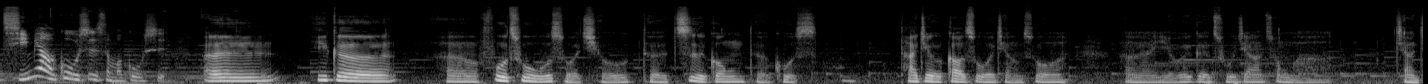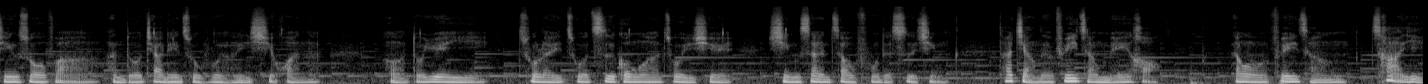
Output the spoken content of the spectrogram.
奇妙故事？什么故事？嗯，一个嗯付出无所求的自工的故事。他就告诉我讲说，呃，有一个出家众啊，讲经说法，很多家庭主妇很喜欢呢。啊，都愿意出来做志工啊，做一些行善造福的事情。他讲的非常美好，让我非常诧异，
